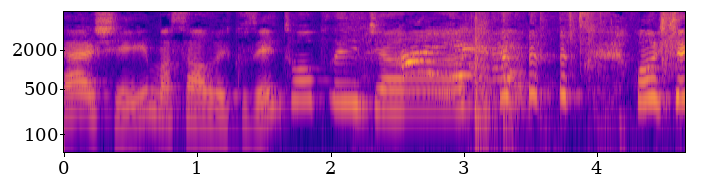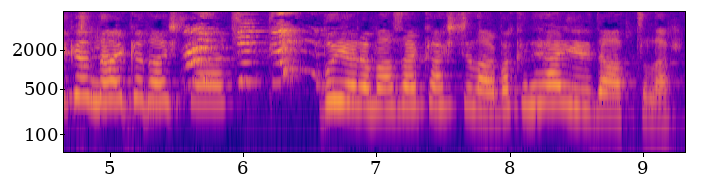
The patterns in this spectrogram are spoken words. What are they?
her şeyi Masal ve Kuzey toplayacak. hoşçakalın arkadaşlar. Bu yaramazlar kaçtılar. Bakın her yeri dağıttılar.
